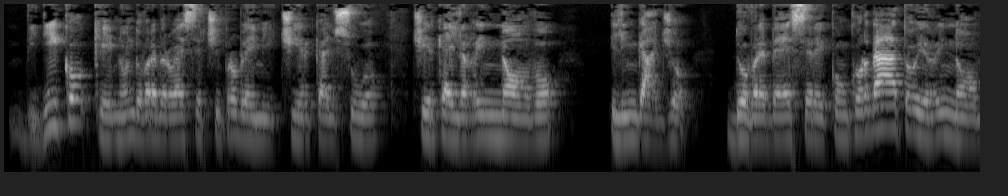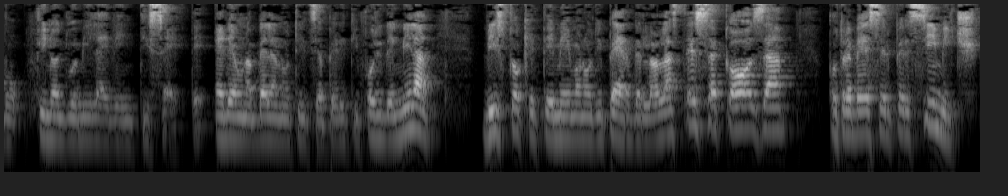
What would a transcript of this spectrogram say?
vi dico che non dovrebbero esserci problemi circa il suo, circa il rinnovo, l'ingaggio dovrebbe essere concordato, il rinnovo fino al 2027 ed è una bella notizia per i tifosi del Milan visto che temevano di perderlo. La stessa cosa potrebbe essere per Simic,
